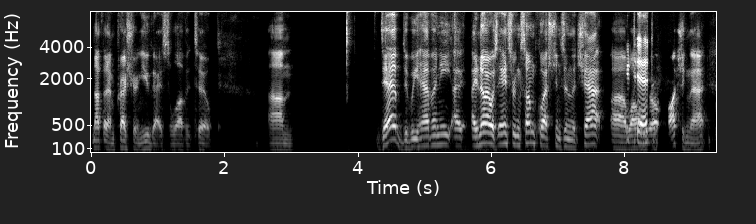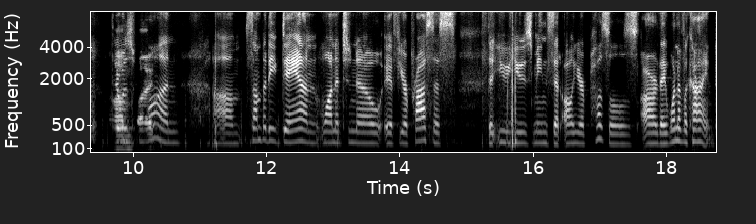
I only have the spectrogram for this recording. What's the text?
not that I'm pressuring you guys to love it too. Um, Deb, did we have any? I, I know I was answering some questions in the chat uh, while did. we were watching that. There was um, but... one. Um, somebody, Dan, wanted to know if your process that you use means that all your puzzles are they one of a kind.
